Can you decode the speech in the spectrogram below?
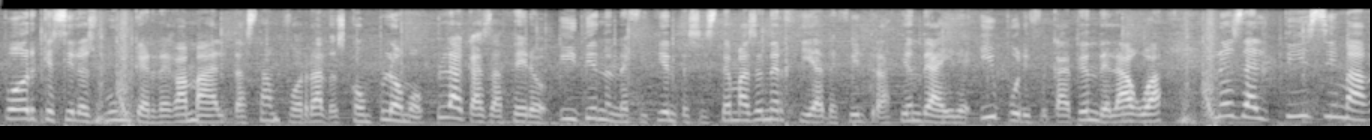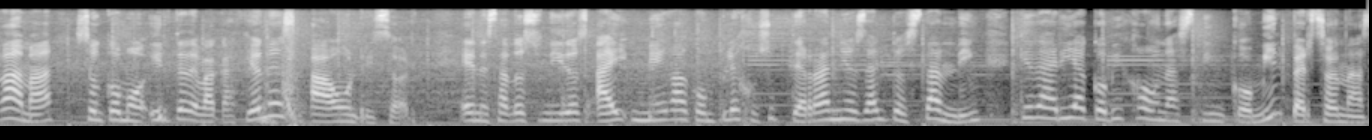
Porque si los búnker de gama alta están forrados con plomo, placas de acero y tienen eficientes sistemas de energía de filtración de aire y purificación del agua, los de altísima gama son como irte de vacaciones a un resort. En Estados Unidos hay megacomplejos subterráneos de alto standing que daría cobijo a unas 5.000 personas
